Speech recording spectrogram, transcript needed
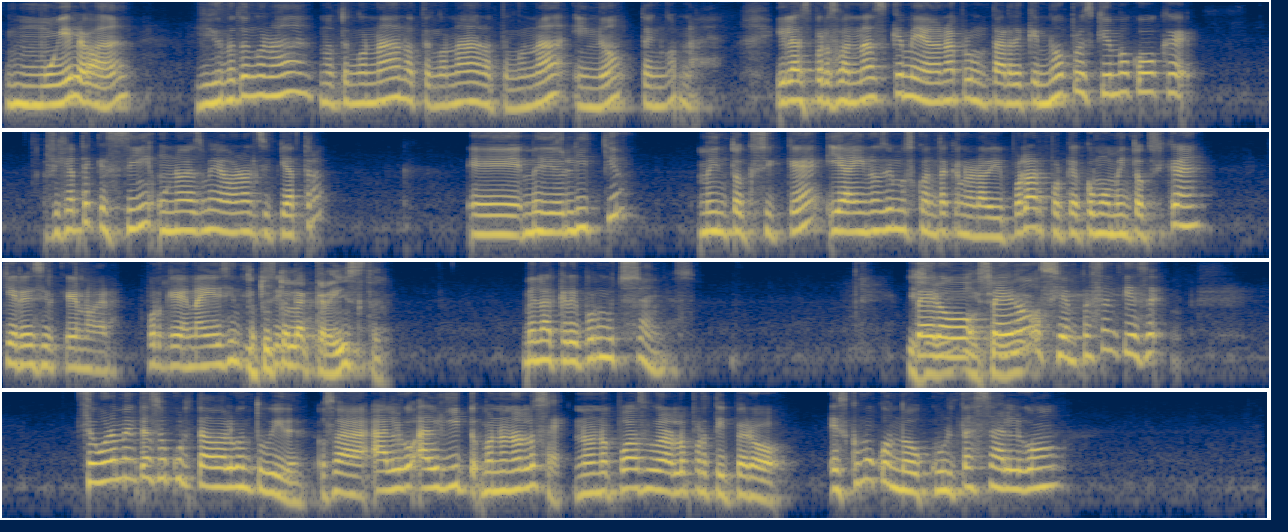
muy elevada. Y yo no tengo nada, no tengo nada, no tengo nada, no tengo nada y no tengo nada. Y las personas que me llegan a preguntar de que no, pero es que yo me acuerdo que, fíjate que sí, una vez me llevaron al psiquiatra, eh, me dio litio, me intoxiqué y ahí nos dimos cuenta que no era bipolar, porque como me intoxiqué, quiere decir que no era, porque nadie se intoxica. ¿Y tú te la creíste? Me la creí por muchos años. Pero, pero siempre sentí ese... Seguramente has ocultado algo en tu vida. O sea, algo, algo, bueno, no lo sé, no, no puedo asegurarlo por ti, pero es como cuando ocultas algo,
